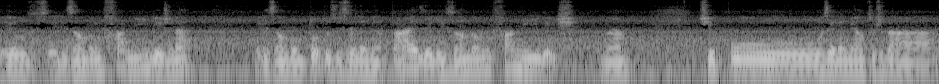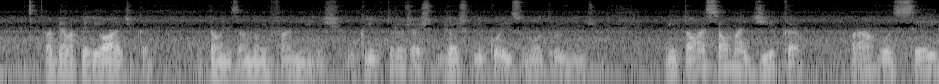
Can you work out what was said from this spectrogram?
deuses. Eles andam em famílias, né? Eles andam todos os elementais, eles andam em famílias, né? Tipo os elementos da tabela periódica então eles andam em famílias. O Cryptoro já, já explicou isso no outro vídeo. Então essa é uma dica para vocês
